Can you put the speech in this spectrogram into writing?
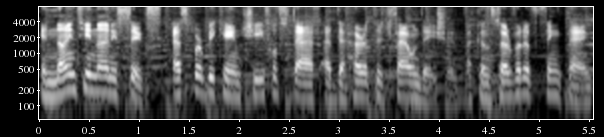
In 1996, Esper became Chief of Staff at the Heritage Foundation, a conservative think tank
